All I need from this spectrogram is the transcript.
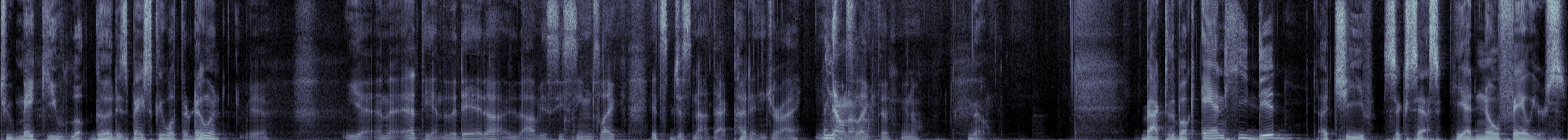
to make you look good. Is basically what they're doing. Yeah. Yeah, and at the end of the day, it, uh, it obviously seems like it's just not that cut and dry. You No, it's no, no. like the you know. No. Back to the book, and he did achieve success. He had no failures.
